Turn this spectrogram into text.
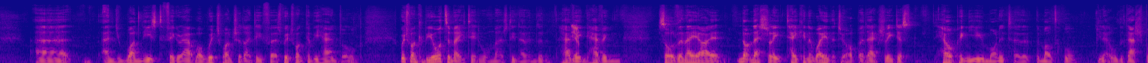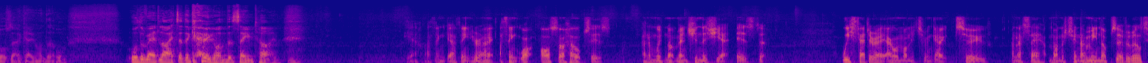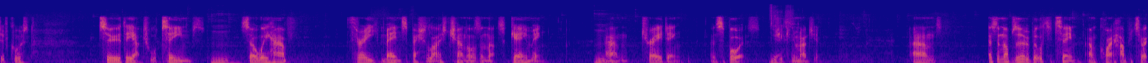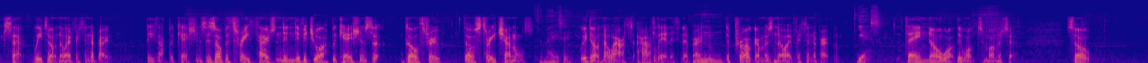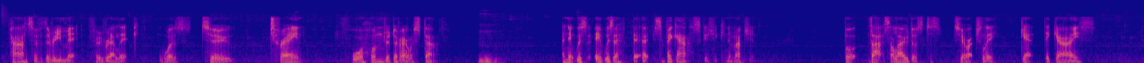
uh, and one needs to figure out well which one should I do first, which one can be handled, which one can be automated almost, you know, and then having having sort of an AI not necessarily taking away the job, but actually just helping you monitor the multiple, you know, all the dashboards that are going on, the, all, all the red lights that are going on at the same time. Yeah, I think I think you're right. I think what also helps is, and we've not mentioned this yet, is that we federate our monitoring out to, and I say monitoring, I mean observability, of course, to the actual teams. Hmm. So we have three main specialized channels, and that's gaming, Hmm. and trading, and sports, as you can imagine. And as an observability team, I'm quite happy to accept we don't know everything about these applications. There's over 3,000 individual applications that go through those three channels. Amazing. We don't know hardly anything about them. Mm. The programmers know everything about them. Yes. They know what they want to monitor. So part of the remit for Relic was to train 400 of our staff Hmm. and it was it was a it's a big ask as you can imagine but that's allowed us to to actually get the guys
